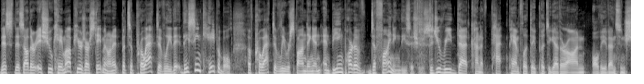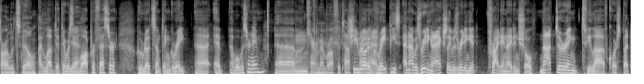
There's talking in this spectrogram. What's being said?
this this other issue came up, here's our statement on it. But to proactively, they, they seem capable of proactively responding and, and being part of defining these issues. Did you read that kind of pamphlet they put together on all the events in Charlottesville? I loved it. There was yeah. a law professor who wrote something great. Uh, Eb, uh, what was her name? Um, oh, I can't remember off the top. She wrote a great piece, and I was reading it. I actually was reading it Friday night in Shul, not during Tefillah, of course, but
